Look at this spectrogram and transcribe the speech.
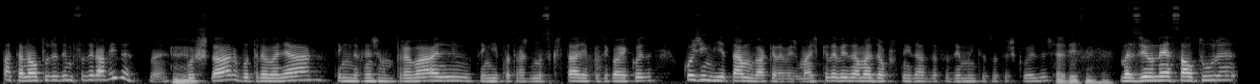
pá, está na altura de me fazer à vida, não é? Uhum. Vou estudar, vou trabalhar, tenho de arranjar um trabalho, tenho de ir para trás de uma secretária fazer qualquer coisa, que hoje em dia está a mudar cada vez mais, cada vez há mais oportunidades a fazer muitas outras coisas. Certíssimo. Mas eu nessa altura,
